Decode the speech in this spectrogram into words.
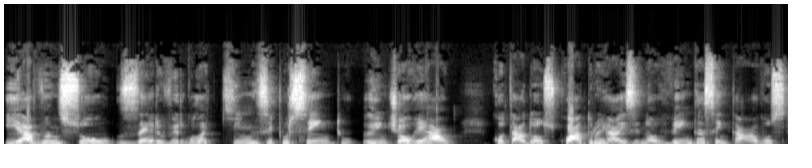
e avançou 0,15% ante ao real cotado aos R$ 4,90,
